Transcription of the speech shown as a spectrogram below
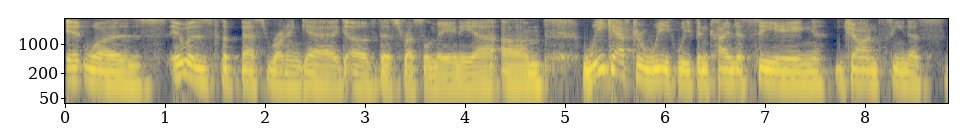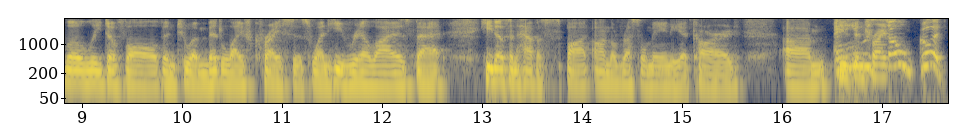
It was it was the best running gag of this WrestleMania. Um, week after week, we've been kind of seeing John Cena slowly devolve into a midlife crisis when he realized that he doesn't have a spot on the WrestleMania card. Um, and he was trying- so good.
